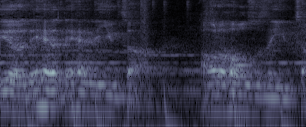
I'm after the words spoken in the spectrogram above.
Yeah, they had they had it in Utah. All the holes was in Utah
